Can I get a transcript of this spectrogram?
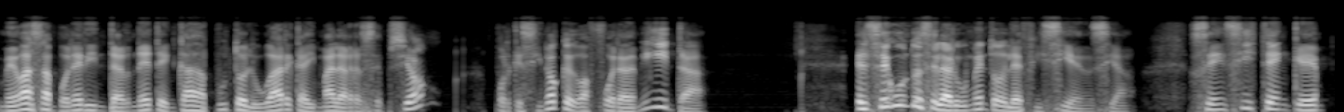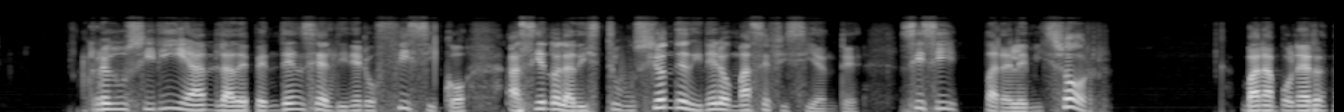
¿Me vas a poner internet en cada puto lugar que hay mala recepción? Porque si no quedo afuera de mi guita. El segundo es el argumento de la eficiencia. Se insiste en que reducirían la dependencia del dinero físico haciendo la distribución de dinero más eficiente. Sí, sí, para el emisor. Van a poner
